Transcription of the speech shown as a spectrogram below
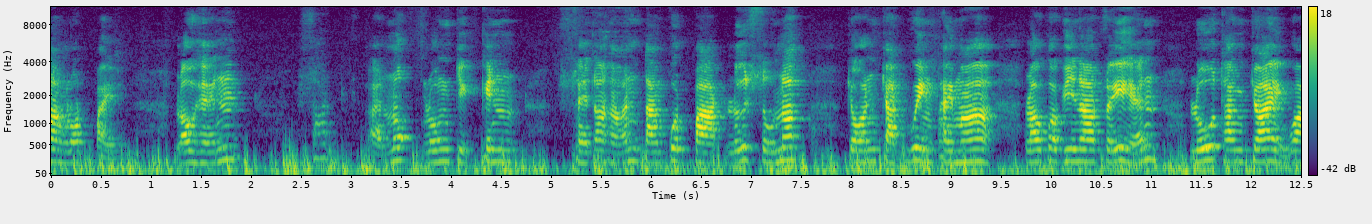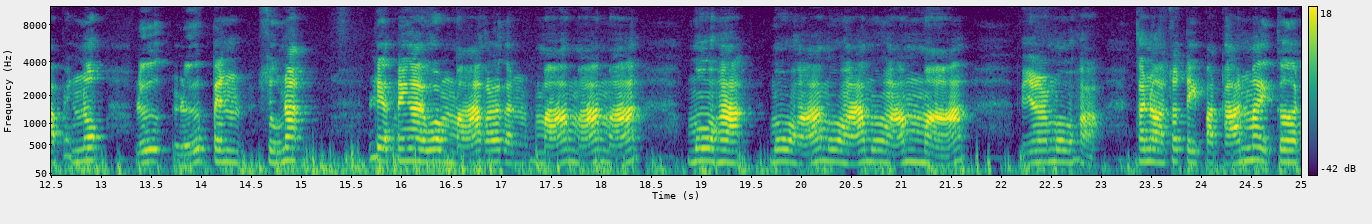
นั่งรถไป เราเห็นสัตว์นกลงจิกกินเศษอาหารตามปุดปาดหรือสุนัขจรจัดวิ่งไปมา เราก็พิจารณาสีเห็น รู้ทางใจว่าเป็นนกหรือหรือเป็นสุนัขเรียกง่ายๆว่าหมาก็แล้วกันหมาหมาหมา โมหะ โมหาโมหาโมหาหมาพิจารณาโมหะขณะสติปัฏฐานไม่เกิด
